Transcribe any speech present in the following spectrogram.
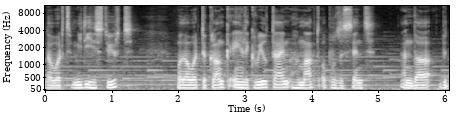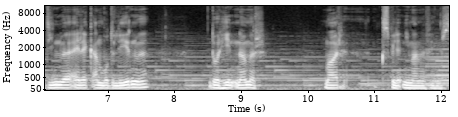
dat wordt MIDI gestuurd, maar dan wordt de klank eigenlijk real-time gemaakt op onze synth. En dat bedienen we eigenlijk en modelleren we doorheen het nummer. Maar ik speel het niet met mijn vingers.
